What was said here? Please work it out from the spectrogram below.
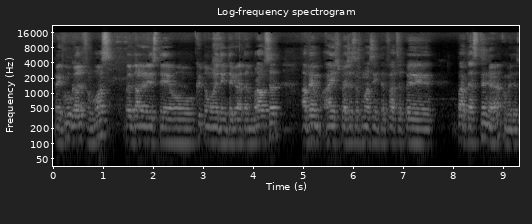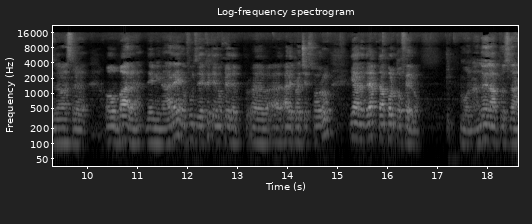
pe Google, frumos. WebDollar este o criptomonedă integrată în browser. Avem aici, pe această frumoasă interfață, pe partea stângă, cum vedeți dumneavoastră, o bară de minare, în funcție de câte nuclee de, uh, are procesorul iar în dreapta portofelul. Bun, noi l-am pus la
